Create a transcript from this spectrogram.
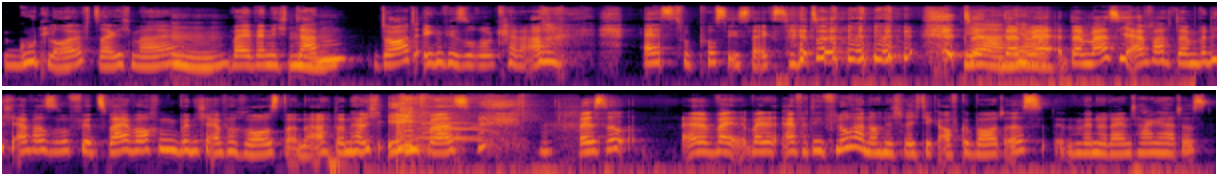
gut läuft, sag ich mal. Mhm. Weil wenn ich dann dort irgendwie so, keine Ahnung, Ass to Pussy Sex hätte, dann, Ja, dann, ja. wär, dann weiß ich einfach, dann bin ich einfach so für zwei Wochen bin ich einfach raus danach. Dann habe ich irgendwas, weil es so, äh, weil, weil einfach die Flora noch nicht richtig aufgebaut ist, wenn du deine Tage hattest.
